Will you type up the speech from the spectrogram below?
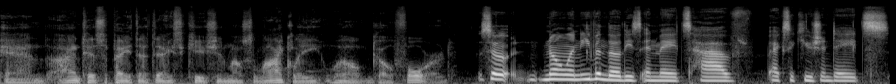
and I anticipate that the execution most likely will go forward. So, Nolan, even though these inmates have execution dates,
